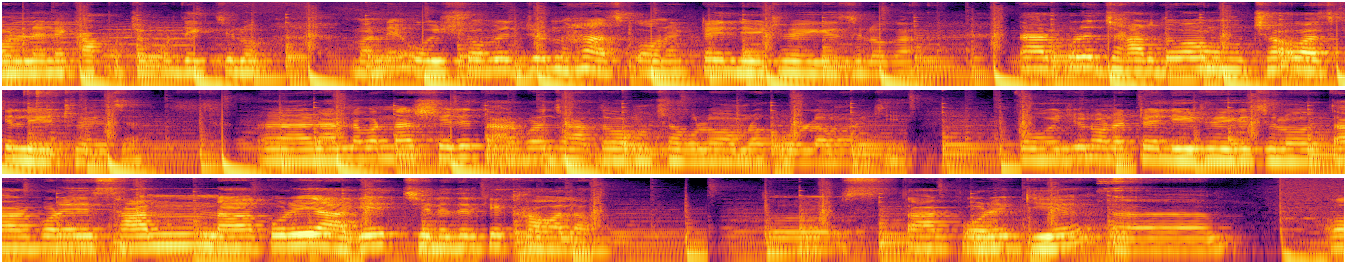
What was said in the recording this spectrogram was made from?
অনলাইনে কাপড় চাপড় দেখছিলো মানে ওই সবের জন্য আজকে অনেকটাই লেট হয়ে গেছিল গা। তারপরে ঝাড় দেওয়া মোছাও আজকে লেট হয়েছে। রান্নাবান্না সেরে তারপরে ঝাড় দেওয়া মুছাগুলো আমরা করলাম আর কি। তো ওই জন্য অনেকটাই লেট হয়ে গেছিল। তারপরে স্নান না করে আগে ছেলেদেরকে খাওয়ালাম। তো তারপরে গিয়ে ও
